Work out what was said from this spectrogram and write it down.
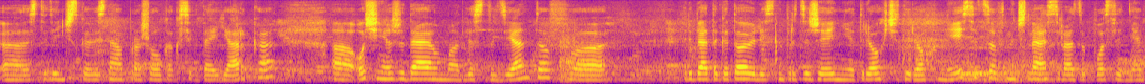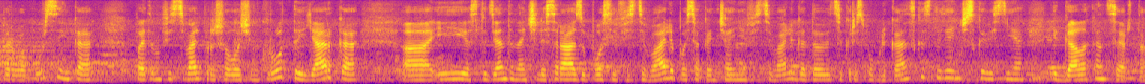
э, «Студенческая весна» прошел, как всегда, ярко. Э, очень ожидаемо для студентов. Э, ребята готовились на протяжении трех-четырех месяцев, начиная сразу после дня первокурсника. Поэтому фестиваль прошел очень круто, ярко. А, и студенты начали сразу после фестиваля, после окончания фестиваля готовиться к республиканской студенческой весне и гала-концерту.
